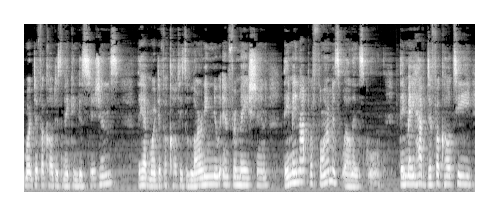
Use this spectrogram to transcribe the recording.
more difficulties making decisions. They have more difficulties learning new information. They may not perform as well in school. They may have difficulty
